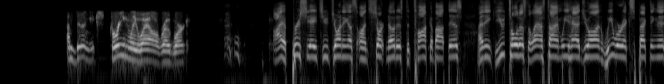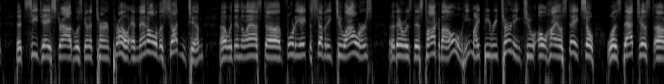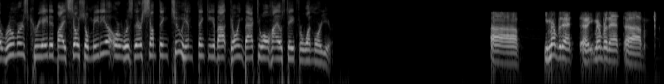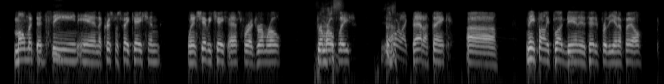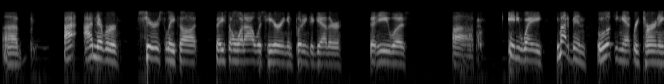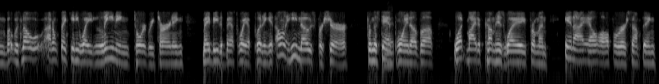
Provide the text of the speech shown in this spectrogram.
I'm doing extremely well, road work. I appreciate you joining us on short notice to talk about this. I think you told us the last time we had you on, we were expecting it that CJ Stroud was going to turn pro. And then all of a sudden, Tim, uh, within the last uh, 48 to 72 hours, uh, there was this talk about, oh, he might be returning to Ohio State. So was that just uh, rumors created by social media, or was there something to him thinking about going back to Ohio State for one more year? Uh, you remember that? Uh, you remember that uh, moment, that scene in a Christmas Vacation when Chevy Chase asked for a drum roll? Drum yes. roll, please. Yeah. It's more like that, I think. Uh, and he finally plugged in and is headed for the NFL. Uh, I I never seriously thought, based on what I was hearing and putting together, that he was uh, anyway. He might have been looking at returning, but was no, I don't think anyway leaning toward returning may be the best way of putting it. Only he knows for sure from the standpoint right. of uh, what might have come his way from an NIL offer or something.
